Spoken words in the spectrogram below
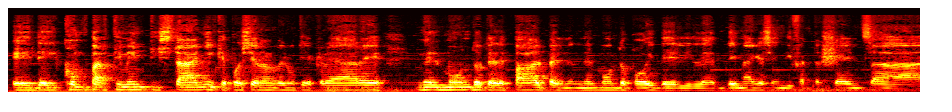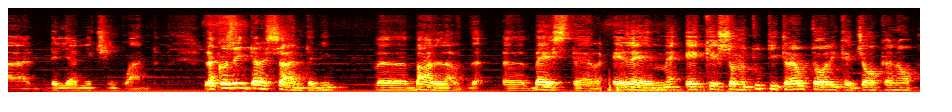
e dei compartimenti stagni che poi si erano venuti a creare nel mondo delle pulp nel mondo poi del, dei magazine di fantascienza degli anni 50. La cosa interessante di uh, Ballard, uh, Bester e Lem è che sono tutti tre autori che giocano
